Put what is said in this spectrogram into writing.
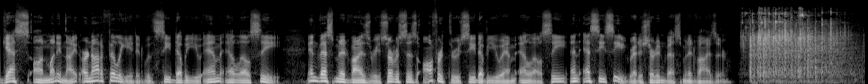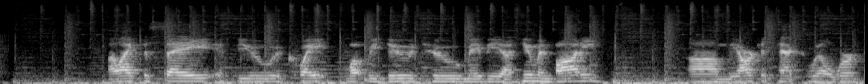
Guests on Money Night are not affiliated with CWM LLC. Investment advisory services offered through CWM LLC, an SEC registered investment advisor. I like to say if you equate what we do to maybe a human body, um, the architect will work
